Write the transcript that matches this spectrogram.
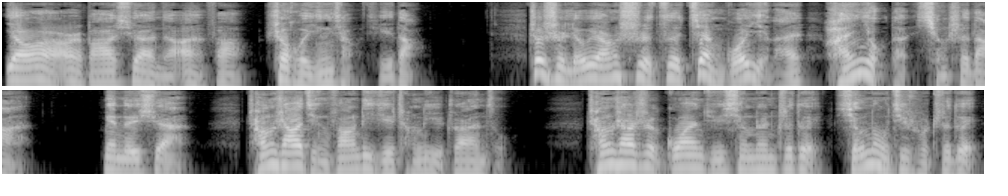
幺二二八血案的案发，社会影响极大，这是浏阳市自建国以来罕有的刑事大案。面对血案，长沙警方立即成立专案组，长沙市公安局刑侦支队、行动技术支队、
